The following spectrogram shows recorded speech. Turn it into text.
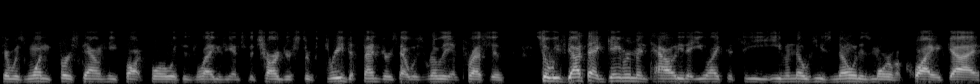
There was one first down he fought for with his legs against the Chargers through three defenders that was really impressive. So he's got that gamer mentality that you like to see, even though he's known as more of a quiet guy.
